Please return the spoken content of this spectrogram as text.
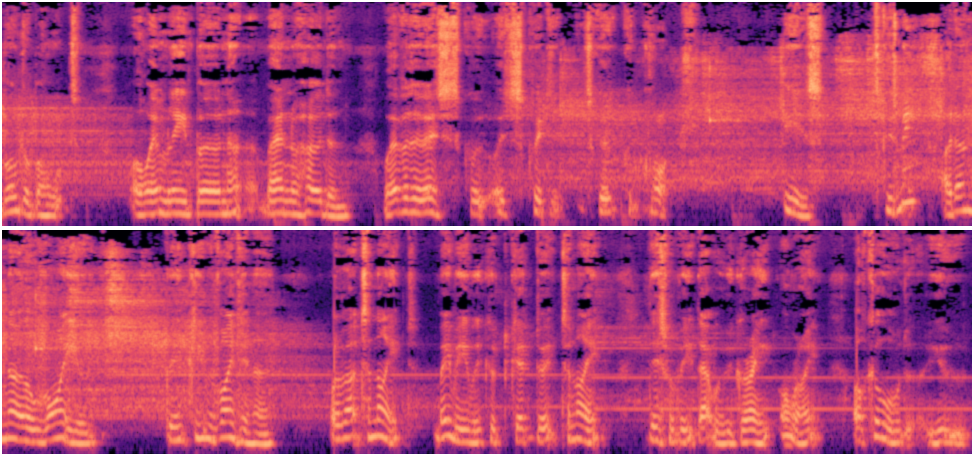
Roderbolt or Emily Bern- Van Herden, whatever the rest crotch is. Excuse me? I don't know why you keep inviting her. What about tonight? Maybe we could get to it tonight. This would be that would be great. All right, I'll call you.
